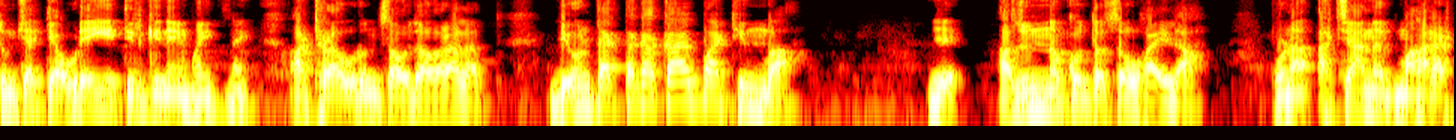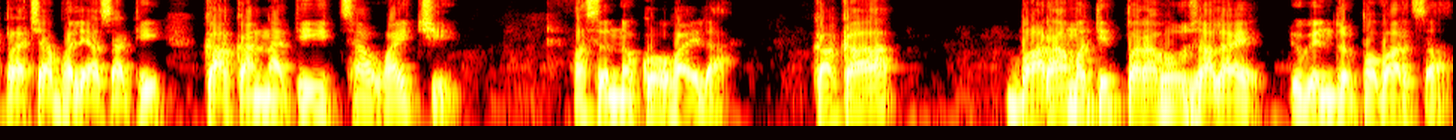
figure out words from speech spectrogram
तुमच्या तेवढ्या येतील की नाही माहीत नाही. अठरावरून चौदावर आलात. देऊन टाकता का काय पाठिंबा? म्हणजे अजून नको तसं व्हायला. पुन्हा अचानक महाराष्ट्राच्या भल्यासाठी काकांना ती इच्छा व्हायची. असं नको व्हायला. काका बारामतीत पराभव झालाय युगेंद्र पवारचा.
